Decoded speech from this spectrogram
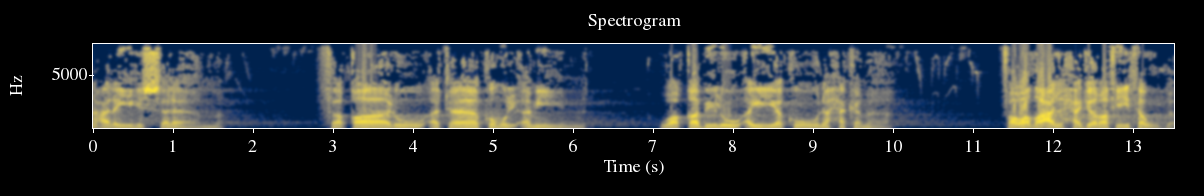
عليه السلام. فقالوا أتاكم الأمين وقبلوا أن يكون حكما. فوضع الحجر في ثوب.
